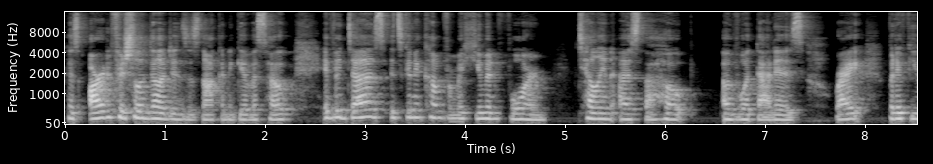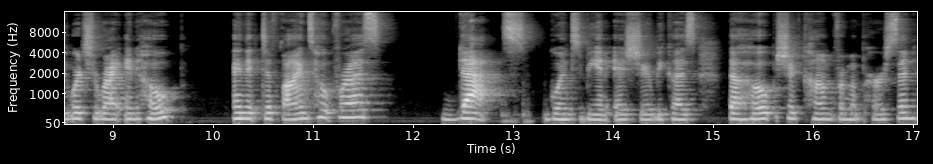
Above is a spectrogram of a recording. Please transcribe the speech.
Because artificial intelligence is not going to give us hope. If it does, it's going to come from a human form telling us the hope of what that is, right? But if you were to write in hope and it defines hope for us, that's going to be an issue because the hope should come from a person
